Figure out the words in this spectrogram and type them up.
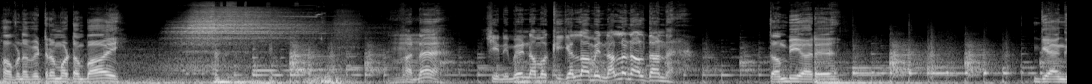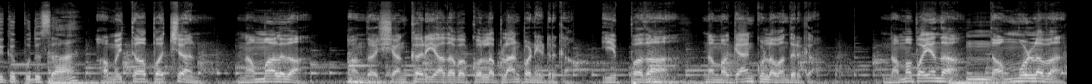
அவனை விட்டுற மாட்டோம் பாய். அண்ணா இனிமே நமக்கு எல்லாமே நல்ல நாள் தானே? தம்பி யாரு? கேங்குக்கு புதுசா? அமிதாப் பச்சன் நம்மாலதான். அந்த சங்கர் யாதவ கொல்ல பிளான் பண்ணிட்டு இருக்கான் இப்பதான் நம்ம கேங்குள்ள வந்திருக்கான். நம்ம பையன்தான் தம்முள்ளவன்.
